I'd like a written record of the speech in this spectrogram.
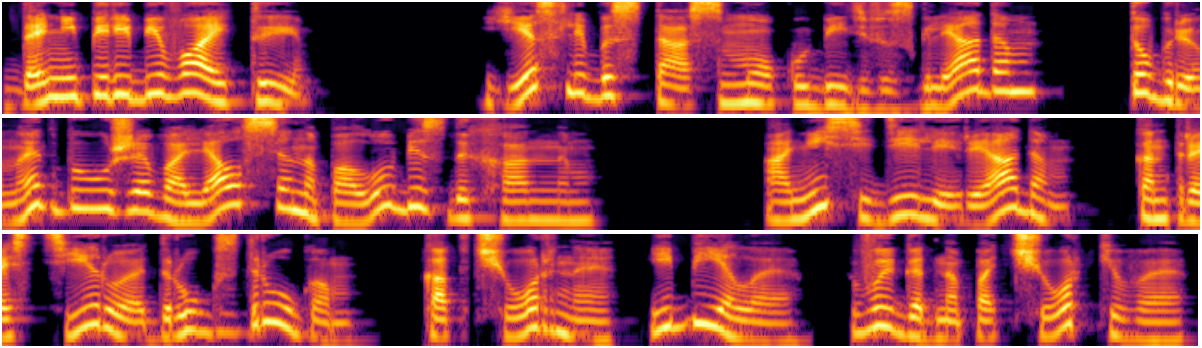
«Да не перебивай ты!» Если бы Стас мог убить взглядом, то брюнет бы уже валялся на полу бездыханным. Они сидели рядом, контрастируя друг с другом, как черное и белое, выгодно подчеркивая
